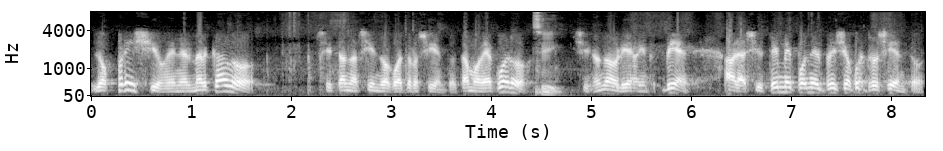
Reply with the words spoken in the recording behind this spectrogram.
los precios en el mercado se están haciendo a 400, ¿estamos de acuerdo? Sí. Si no, no habría... Bien, ahora, si usted me pone el precio a 400,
